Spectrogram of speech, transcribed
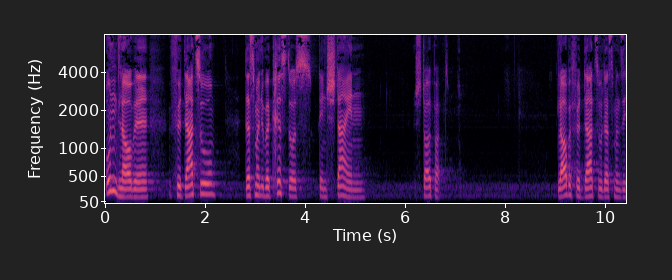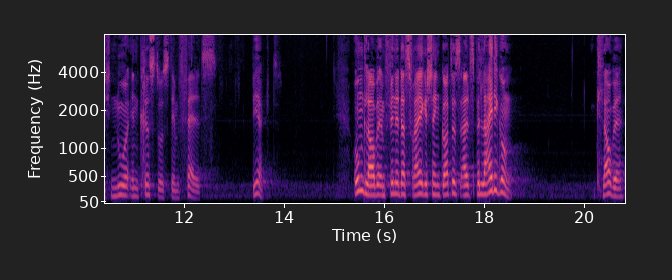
Unglaube führt dazu, dass man über Christus den Stein stolpert. Glaube führt dazu, dass man sich nur in Christus, dem Fels, birgt. Unglaube empfindet das freie Geschenk Gottes als Beleidigung. Glaube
